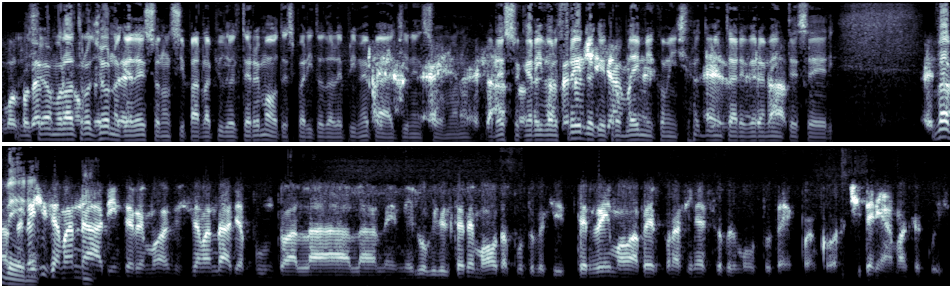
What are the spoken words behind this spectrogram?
molto Dicevamo l'altro giorno che adesso non si parla più del terremoto, è sparito dalle prime pagine, eh, insomma, no? esatto, adesso che arriva esatto, il freddo che i problemi cominciano a diventare eh, veramente esatto. seri. Esatto. Va bene. Noi ci siamo andati in terremoto, ci siamo andati appunto alla, alla, nei, nei, luoghi del terremoto appunto perché terremo aperto una finestra per molto tempo ancora, ci teniamo anche a questo.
